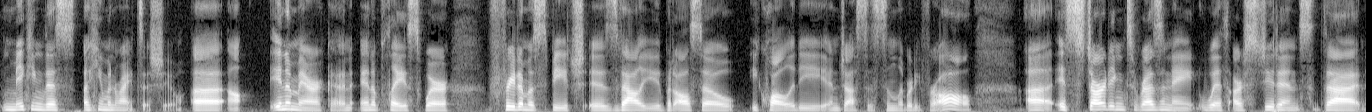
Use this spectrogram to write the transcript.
making this a human rights issue uh, in America, in, a place where freedom of speech is valued, but also equality and justice and liberty for all. Uh, it's starting to resonate with our students that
